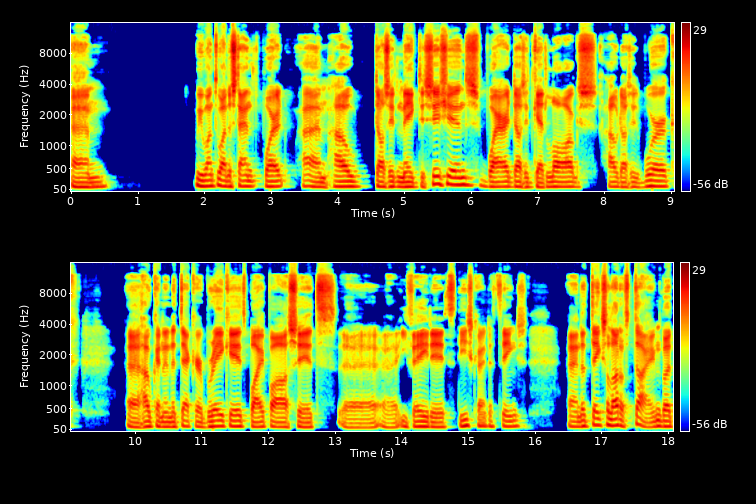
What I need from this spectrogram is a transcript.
Um, we want to understand where, um, how does it make decisions, where does it get logs, how does it work, uh, how can an attacker break it, bypass it, uh, uh, evade it, these kind of things. And that takes a lot of time, but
